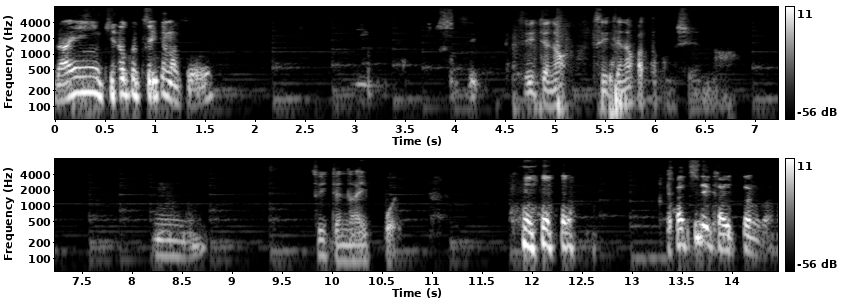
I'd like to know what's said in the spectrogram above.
LINE 既読ついてます？つついてな、ついてなかったかもしれんな。うん。ついてないっぽい。勝ちで帰ったのか。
